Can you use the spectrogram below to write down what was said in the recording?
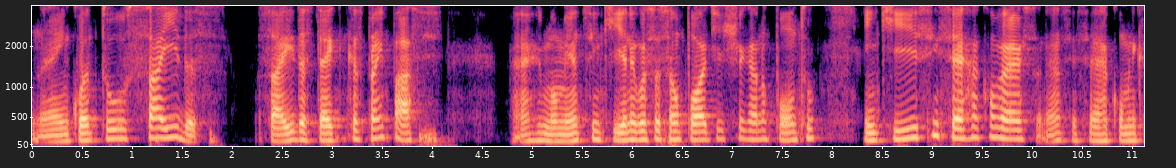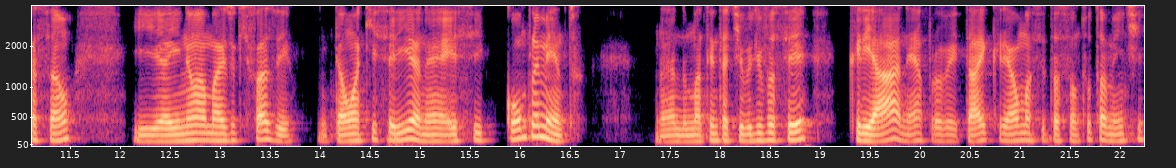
né? Enquanto saídas, saídas técnicas para impasse. Né, momentos em que a negociação pode chegar no ponto em que se encerra a conversa, né, se encerra a comunicação e aí não há mais o que fazer. Então aqui seria né, esse complemento, né, numa tentativa de você criar, né, aproveitar e criar uma situação totalmente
